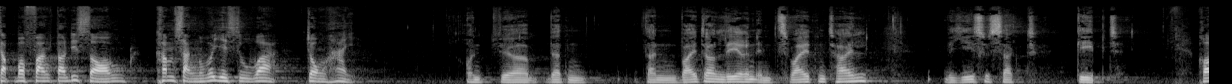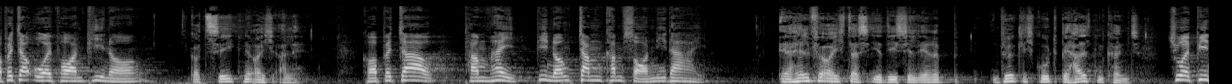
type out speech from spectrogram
กลับมาฟังตอนที่สองคำสั่งของพระเยซูว่าจงให้ Und wir werden dann weiter lehren im zweiten Teil, wie Jesus sagt, gebt. ขอพระเจ้าอวยพรพี่น้อง Gott segne euch alle. ขอพระเจ้าทำให้พี่น้องจำคำสอนนี้ได้ Er helfe euch, dass ihr diese Lehre wirklich gut behalten könnt. ช่วยพี่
